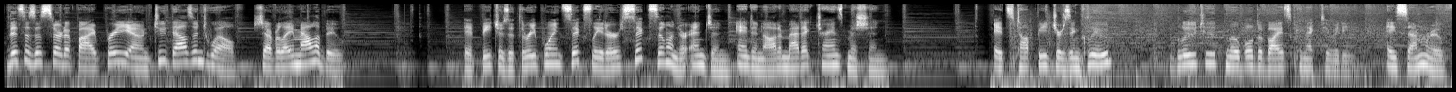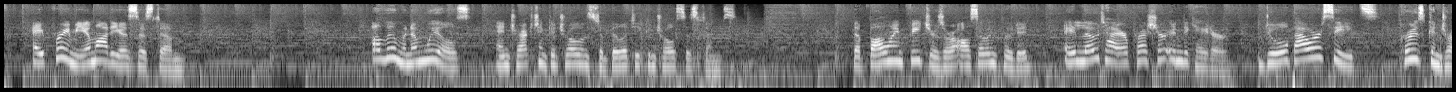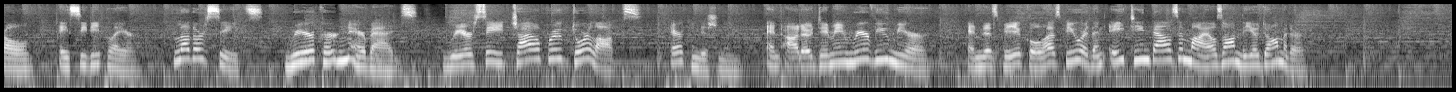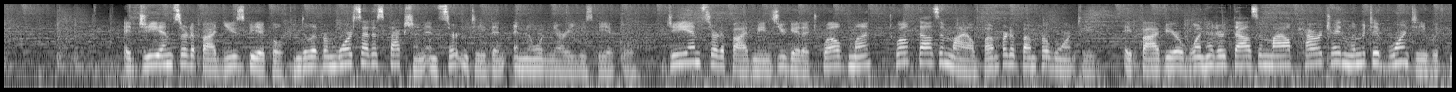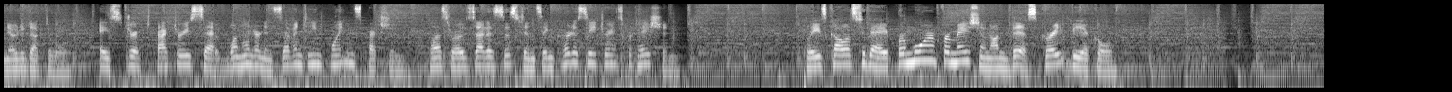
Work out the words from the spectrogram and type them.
This is a certified pre-owned 2012 Chevrolet Malibu. It features a 3.6-liter six-cylinder engine and an automatic transmission. Its top features include Bluetooth mobile device connectivity, a sunroof, a premium audio system, aluminum wheels, and traction control and stability control systems. The following features are also included a low tire pressure indicator, dual power seats, cruise control, a CD player, leather seats, rear curtain airbags, rear seat child-proof door locks, air conditioning, an auto-dimming rear view mirror, and this vehicle has fewer than 18,000 miles on the odometer. A GM certified used vehicle can deliver more satisfaction and certainty than an ordinary used vehicle. GM certified means you get a 12 month, 12,000 mile bumper to bumper warranty, a 5 year, 100,000 mile powertrain limited warranty with no deductible, a strict factory set 117 point inspection, plus roadside assistance and courtesy transportation. Please call us today for more information on this great vehicle.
